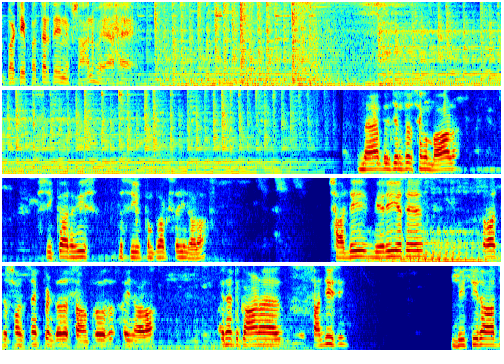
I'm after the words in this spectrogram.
ਵੱਡੇ ਪੱਧਰ ਤੇ ਨੁਕਸਾਨ ਹੋਇਆ ਹੈ। ਮੈਂ ਬਲਜਿੰਦਰ ਸਿੰਘ ਮਾਲ ਸੀਕਾ ਨਵੀਸ ਤਹਿਸੀਲ ਕੰਪਲੈਕਸ ਅਜਨਾਲਾ ਸਾਡੀ ਮੇਰੀ ਅਤੇ ਰਾਜ ਜਸਵੰਤ ਸਿੰਘ ਭਿੰਡਰ ਦਾ ਸਾਂਪਰੋਸ ਅਜਨਾਲਾ ਇਹਨਾਂ ਦੁਕਾਨ ਸਾਂਝੀ ਸੀ। ਬੀਤੀ ਰਾਤ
